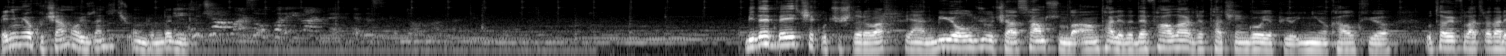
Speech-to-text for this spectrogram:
Benim yok uçağım o yüzden hiç umurumda değil. İlk uçağın varsa o parayı vermekte de sıkıntı olmaz. Bir de base check uçuşları var. Yani bir yolcu uçağı Samsun'da, Antalya'da defalarca touch and go yapıyor, iniyor, kalkıyor. Bu tabii Flight Radar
